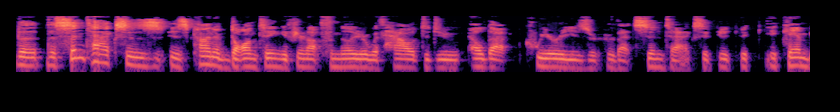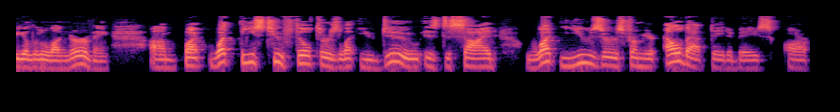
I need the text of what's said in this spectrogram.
the, the syntax is, is kind of daunting if you're not familiar with how to do LDAP queries or, or that syntax. It, it, it, can be a little unnerving. Um, but what these two filters let you do is decide what users from your LDAP database are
